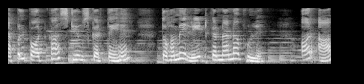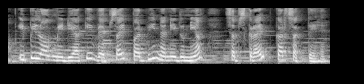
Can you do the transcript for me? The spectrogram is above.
एप्पल पॉडकास्ट यूज़ करते हैं तो हमें रेट करना ना भूलें। और आप इपीलॉग मीडिया की वेबसाइट पर भी ननी दुनिया सब्सक्राइब कर सकते हैं।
